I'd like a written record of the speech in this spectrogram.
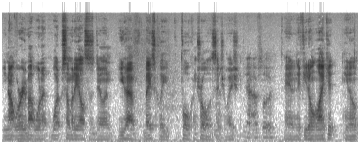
you're not worried about what what somebody else is doing. You have basically full control of the situation. Yeah, absolutely. And if you don't like it, you know,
